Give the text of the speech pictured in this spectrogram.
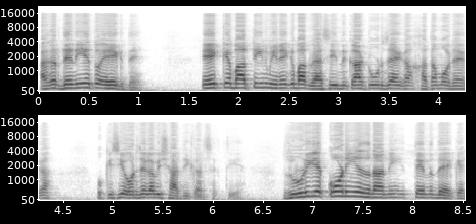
اگر دینی ہے تو ایک دیں۔ ایک کے بعد تین مہینے کے بعد ویسے ہی نکاح ٹوٹ جائے گا، ختم ہو جائے گا۔ وہ کسی اور جگہ بھی شادی کر سکتی ہے۔ ضروری ہے کون ہی ہے زنانی تین دے کے۔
